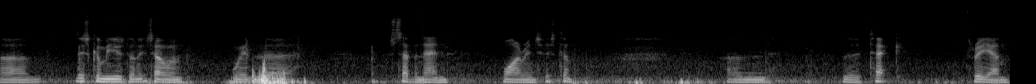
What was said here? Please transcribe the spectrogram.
Um, this can be used on its own with the 7N wiring system and the TEC 3M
